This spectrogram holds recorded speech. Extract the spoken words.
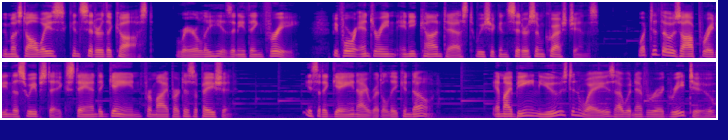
we must always consider the cost. Rarely is anything free. Before entering any contest, we should consider some questions. What do those operating the sweepstakes stand to gain from my participation? Is it a gain I readily condone? Am I being used in ways I would never agree to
